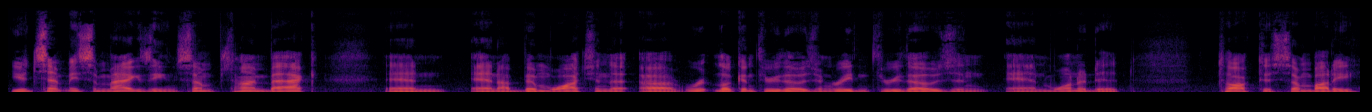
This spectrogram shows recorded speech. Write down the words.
you'd sent me some magazines some time back, and and I've been watching the uh, re- looking through those and reading through those, and and wanted to talk to somebody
